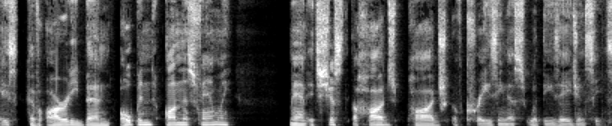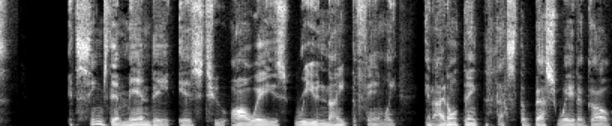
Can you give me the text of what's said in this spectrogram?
case have already been opened on this family? Man, it's just the hodgepodge of craziness with these agencies it seems their mandate is to always reunite the family. And I don't think that's the best way to go.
